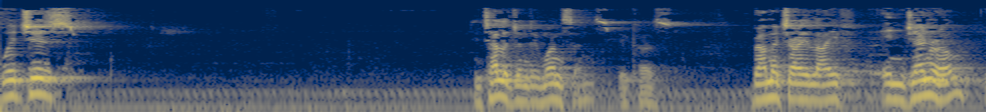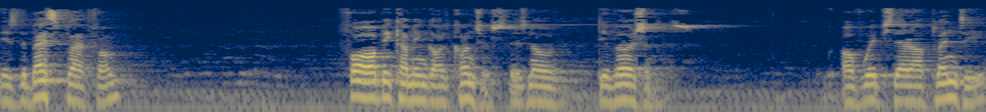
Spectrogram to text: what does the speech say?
which is intelligent in one sense because brahmachari life in general is the best platform for becoming God conscious. There's no diversions, of which there are plenty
